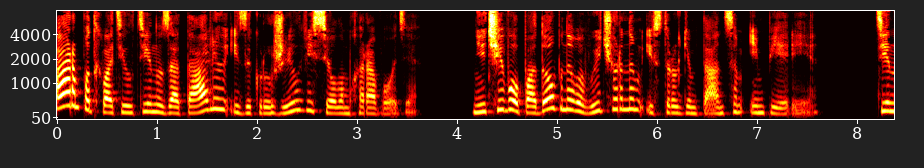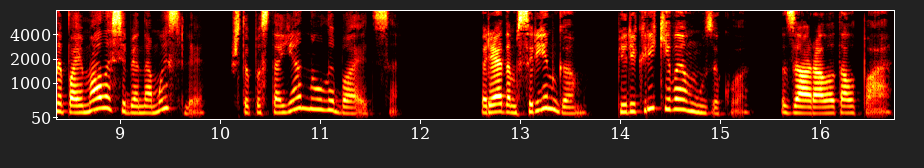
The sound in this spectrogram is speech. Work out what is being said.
Арм подхватил Тину за талию и закружил в веселом хороводе. Ничего подобного вычурным и строгим танцам империи. Тина поймала себя на мысли, что постоянно улыбается. Рядом с рингом, перекрикивая музыку, заорала толпа.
